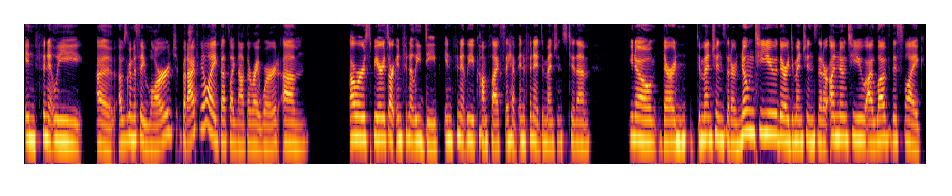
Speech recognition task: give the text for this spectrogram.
infinitely uh I was to say large, but I feel like that's like not the right word. Um our spirits are infinitely deep, infinitely complex. They have infinite dimensions to them you know, there are dimensions that are known to you, there are dimensions that are unknown to you. I love this like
